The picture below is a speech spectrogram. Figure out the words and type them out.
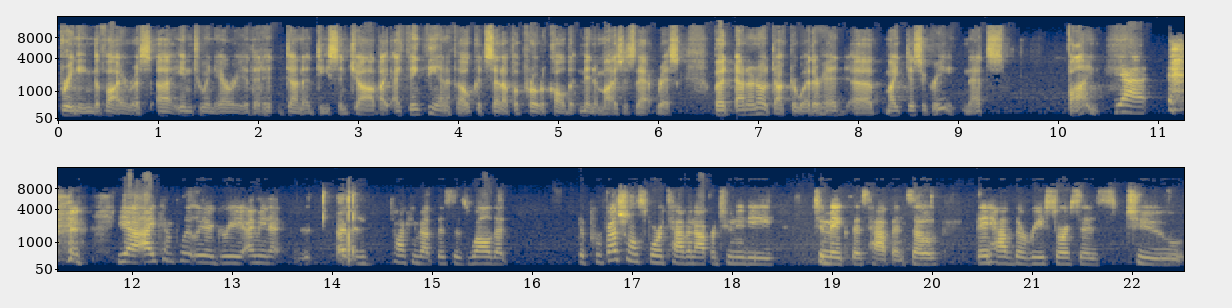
bringing the virus uh, into an area that had done a decent job. I, I, think the NFL could set up a protocol that minimizes that risk. But I don't know, Dr. Weatherhead uh, might disagree, and that's fine. Yeah, yeah, I completely agree. I mean, I've been talking about this as well that the professional sports have an opportunity to make this happen. So they have the resources to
